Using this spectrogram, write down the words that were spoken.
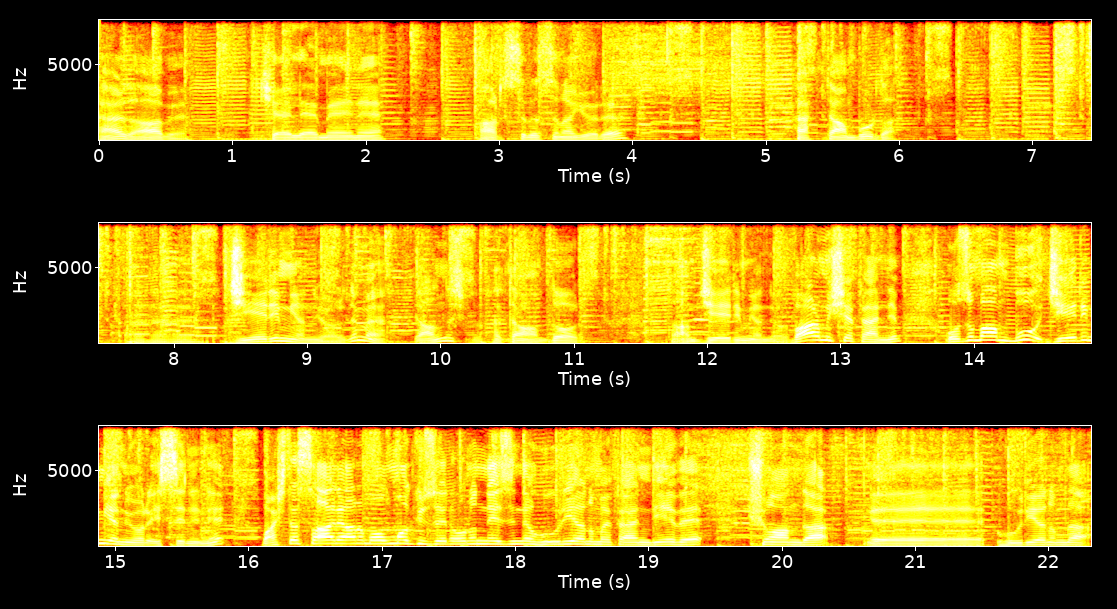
nerede abi? KLMN harf sırasına göre. Heh tamam burada. Ee, ciğerim yanıyor değil mi? Yanlış mı? Ha, tamam doğru. Tamam ciğerim yanıyor. Varmış efendim. O zaman bu ciğerim yanıyor eserini başta Salih Hanım olmak üzere onun nezdinde Huriye Hanım efendiye ve şu anda e, Huriye Hanım da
